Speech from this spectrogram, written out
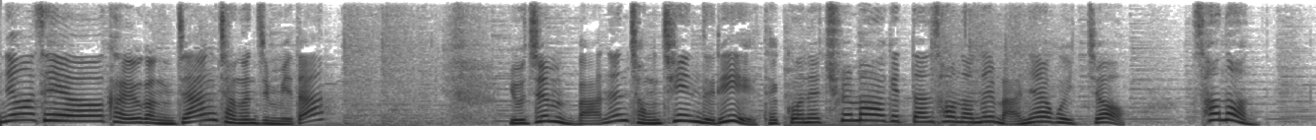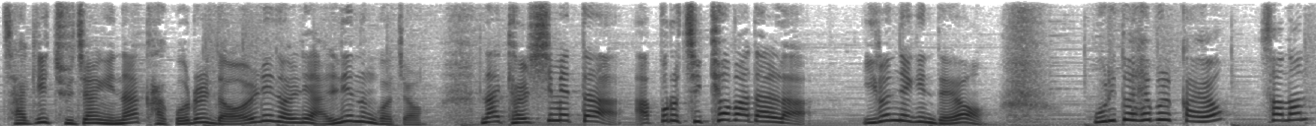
안녕하세요. 가요광장 정은지입니다. 요즘 많은 정치인들이 대권에 출마하겠다는 선언을 많이 하고 있죠. 선언. 자기 주장이나 각오를 널리 널리 알리는 거죠. 나 결심했다. 앞으로 지켜봐 달라. 이런 얘기인데요. 우리도 해볼까요? 선언?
